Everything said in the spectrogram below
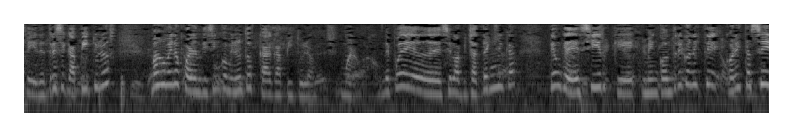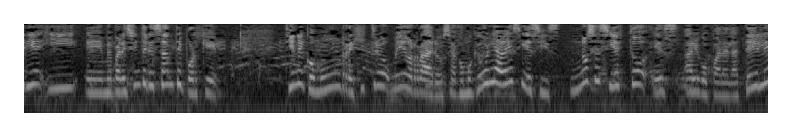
Sí, de 13 capítulos. Más o menos 45 minutos cada capítulo. Bueno, después de decir la ficha técnica, tengo que decir que me encontré con, este, con esta serie y eh, me pareció interesante porque tiene como un registro medio raro, o sea, como que vos la ves y decís, no sé si esto es algo para la tele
